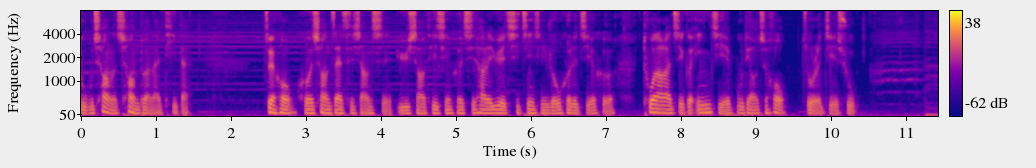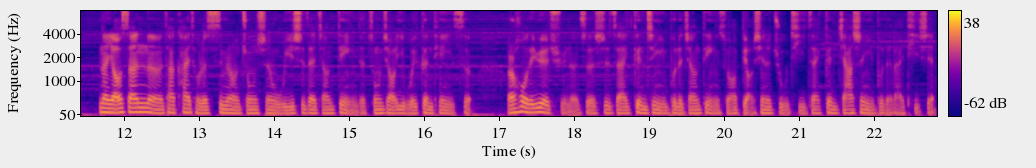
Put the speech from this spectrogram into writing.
独唱的唱段来替代。最后，合唱再次响起，与小提琴和其他的乐器进行柔和的结合，拖拉了几个音节步调之后，做了结束。那姚三呢？它开头的寺庙的钟声，无疑是在将电影的宗教意味更添一色；而后的乐曲呢，则是在更进一步的将电影所要表现的主题，再更加深一步的来体现。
